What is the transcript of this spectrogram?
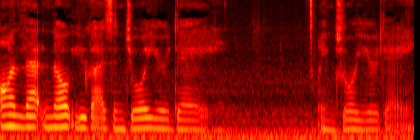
On that note you guys enjoy your day. Enjoy your day.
